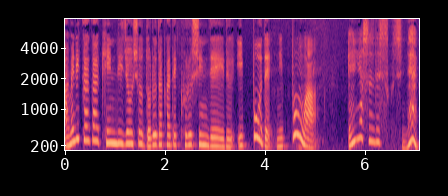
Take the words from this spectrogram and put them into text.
アメリカが金利上昇、ドル高で苦しんでいる一方で、日本は円安ですしね。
